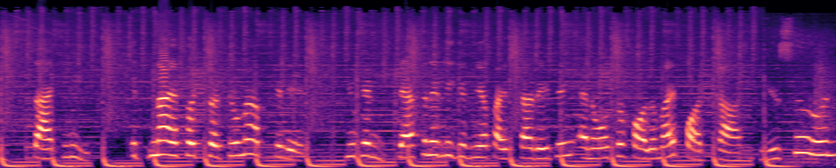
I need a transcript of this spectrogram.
Exactly. इतना एफर्ट करती हूँ मैं आपके लिए You can definitely give me a five star rating and also follow my podcast. See you soon.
